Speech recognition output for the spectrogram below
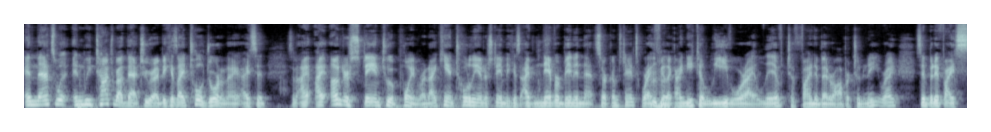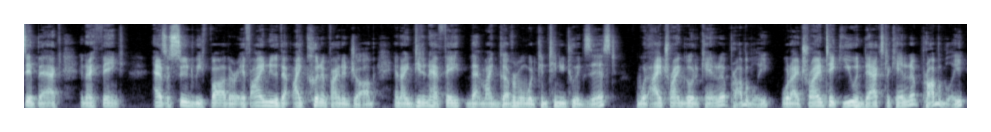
and that's what and we talked about that too right because i told jordan i, I said said I, I understand to a point right i can't totally understand because i've never been in that circumstance where i feel like i need to leave where i live to find a better opportunity right said but if i sit back and i think as a soon to be father if i knew that i couldn't find a job and i didn't have faith that my government would continue to exist would I try and go to Canada? Probably. Would I try and take you and Dax to Canada? Probably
